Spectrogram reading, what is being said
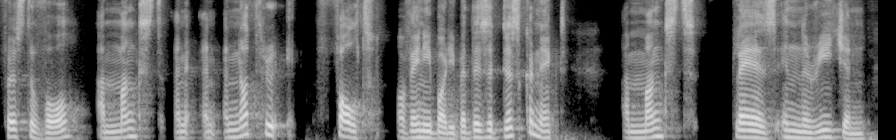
First of all, amongst and, and and not through fault of anybody, but there's a disconnect amongst players in the region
